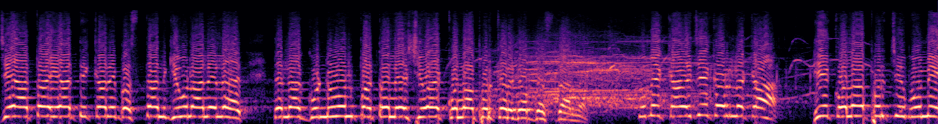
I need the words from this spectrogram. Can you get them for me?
जे आता या ठिकाणी बस्तान घेऊन आलेले आहेत त्यांना गुंडळून पाठवल्याशिवाय कोल्हापूरकर गप बसणार नाही. तुम्ही काळजी करू नका. ही कोल्हापूरची भूमी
